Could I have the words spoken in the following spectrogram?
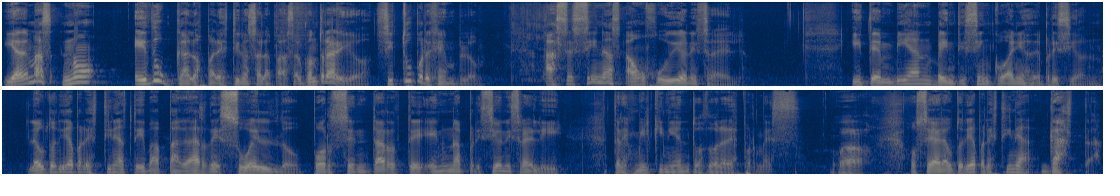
Y además no educa a los palestinos a la paz. Al contrario, si tú, por ejemplo, asesinas a un judío en Israel y te envían 25 años de prisión, la autoridad palestina te va a pagar de sueldo por sentarte en una prisión israelí 3.500 dólares por mes. Wow. O sea, la autoridad palestina gasta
